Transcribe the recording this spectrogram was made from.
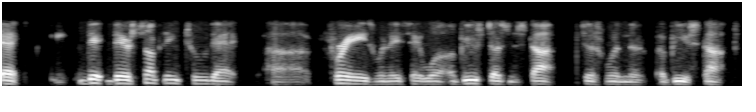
That th- there's something to that uh, phrase when they say, "Well, abuse doesn't stop just when the abuse stops,"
